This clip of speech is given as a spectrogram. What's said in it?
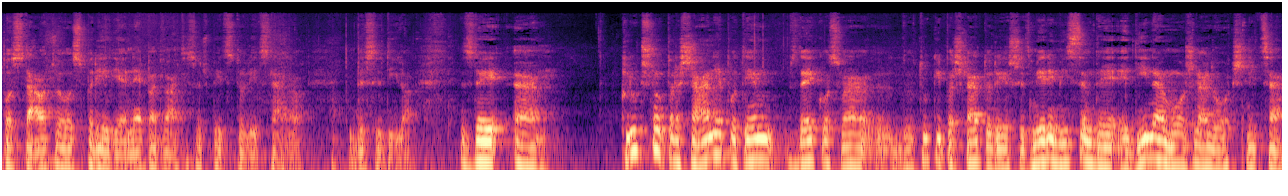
postaviti v ospredje, ne pa 2500 let staro besedilo. Zdaj, eh, ključno vprašanje potem, zdaj, ko smo do tukaj prišli, torej še zmeraj mislim, da je edina možna ločnica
